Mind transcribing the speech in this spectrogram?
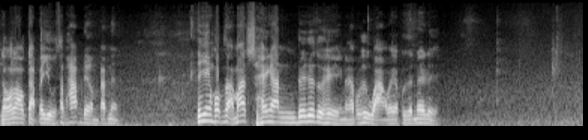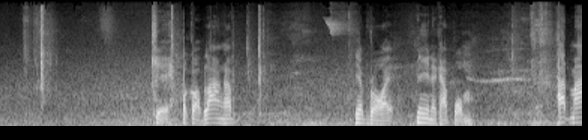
แล้วเรากลับไปอยู่สภาพเดิมแป๊บหนึ่งจริงๆผมสามารถใช้งานด้วยด้วยตัวเองนะครับ ก็คือวางไว้กับพื้นได้เลย โอเค ประกอบร่างครับ เรียบร้อยนี่นะครับผม ถัดมา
